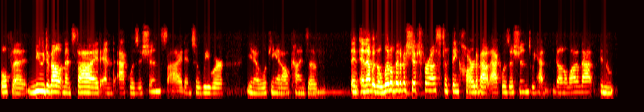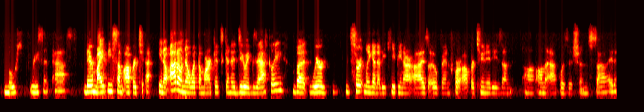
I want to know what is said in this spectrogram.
both the new development side and acquisition side. And so we were, you know, looking at all kinds of, and, and that was a little bit of a shift for us to think hard about acquisitions. We hadn't done a lot of that in the most recent past. There might be some opportunity, you know, I don't know what the market's going to do exactly, but we're certainly going to be keeping our eyes open for opportunities on, uh, on the acquisition side.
